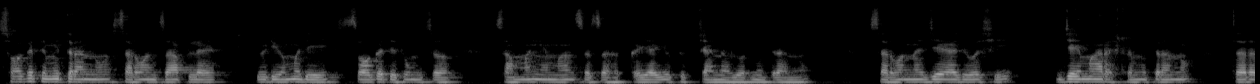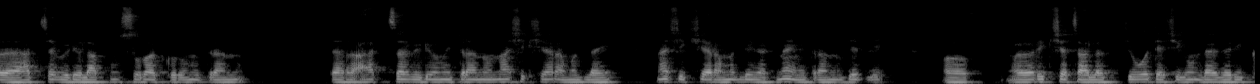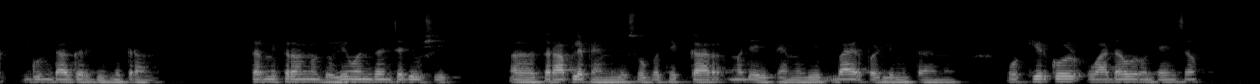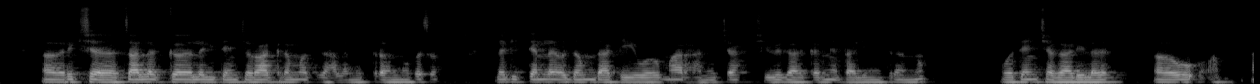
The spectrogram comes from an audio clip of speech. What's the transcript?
स्वागत आहे मित्रांनो. सर्वांचं आपल्या व्हिडिओमध्ये स्वागत आहे तुमचं. सामान्य माणसाचा हक्क या यूट्यूब चॅनलवर मित्रांनो. सर्वांना जय आदिवासी जय महाराष्ट्र मित्रांनो. तर आजच्या व्हिडिओला आपण सुरुवात करू मित्रांनो. तर आजचा व्हिडिओ मित्रांनो नाशिक शहरामधला आहे. नाशिक शहरामधली घटना आहे मित्रांनो त्यातली रिक्षा चालक किंवा त्याची गुंडागरी गुंडागर्दी मित्रांनो. तर मित्रांनो धुलिवंदनच्या दिवशी तर आपल्या फॅमिलीसोबत एक कारमध्ये फॅमिली बाहेर पडली मित्रांनो. व किरकोळ वादावरून त्यांचं रिक्षा चालक लगेच त्यांच्यावर आक्रमक झाला मित्रांनो. कसं? लगेच त्यांना दमदाटी व मारहाणीच्या शिवीगाळ करण्यात आली मित्रांनो. व त्यांच्या गाडीला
